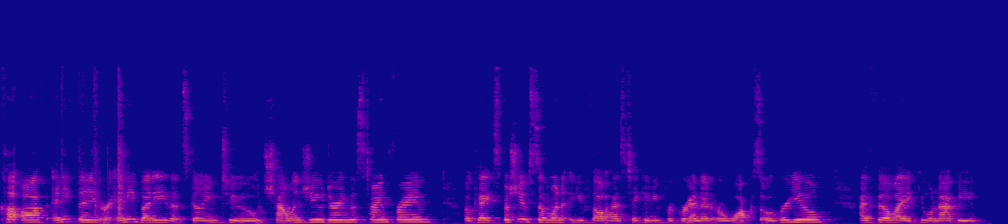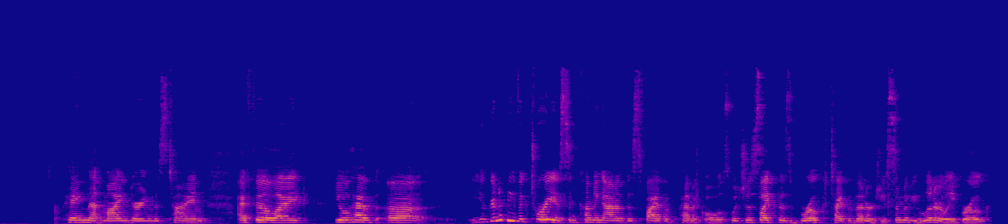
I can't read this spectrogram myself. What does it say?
cut off anything or anybody that's going to challenge you during this time frame. Okay, especially if someone you felt has taken you for granted or walks over you. I feel like you will not be paying that mind during this time. I feel like you'll have uh you're going to be victorious in coming out of this five of pentacles which is like this broke type of energy some of you literally broke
